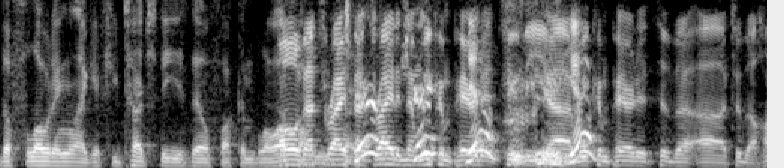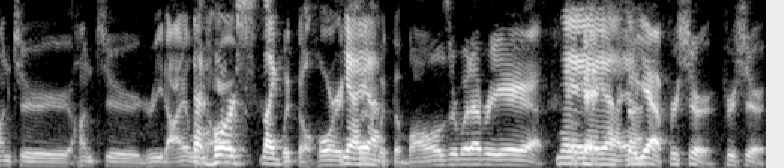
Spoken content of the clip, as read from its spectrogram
the floating. Like if you touch these, they'll fucking blow up. Oh, that's right. type. That's Sure, right. And then we compared yeah. it to the uh, Yeah. we compared it to the uh, to the Hunter Hunter Greed Island That horse, like- with the horse Yeah, that- yeah. with the balls or whatever. Yeah, yeah. Yeah, yeah, okay. yeah, so yeah. yeah, for sure, for sure.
